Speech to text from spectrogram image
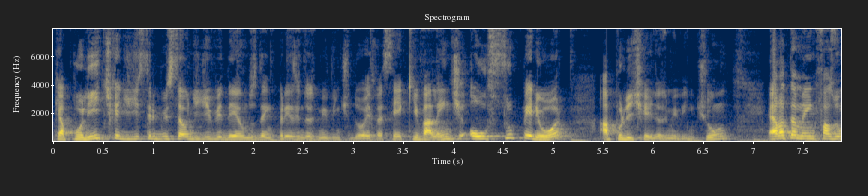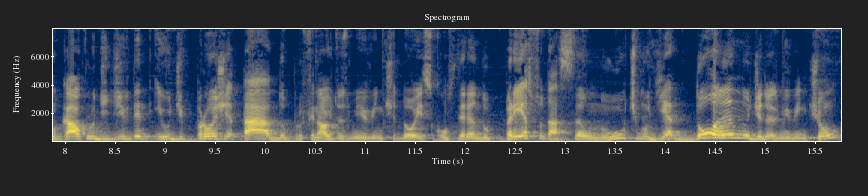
que a política de distribuição de dividendos da empresa em 2022 vai ser equivalente ou superior à política de 2021. Ela também faz um cálculo de dividend yield projetado para o final de 2022, considerando o preço da ação no último dia do ano de 2021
